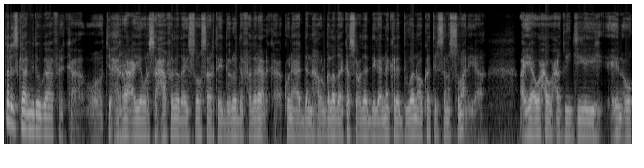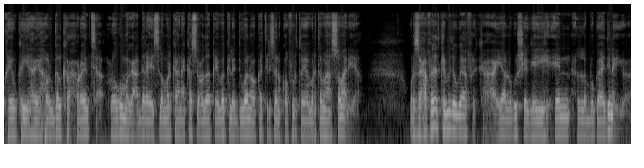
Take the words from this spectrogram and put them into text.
taliska midooda afrika oo tixraacaya war-saxaafadeed ay soo saartay dowladda federaalka kuna aadan howlgallada ka socda deegaano kala duwan oo ka tirsan soomaaliya ayaa waxa uu xaqiijiyey in uu qeyb ka yahay howlgalka xoreynta loogu magacdaray islamarkaana ka socda qeybo kala duwan oo ka tirsan koonfurta ee bartamaha soomaaliya. War-saxaafadeedka midooda afrika ayaa lagu sheegay in la bogaadinayo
